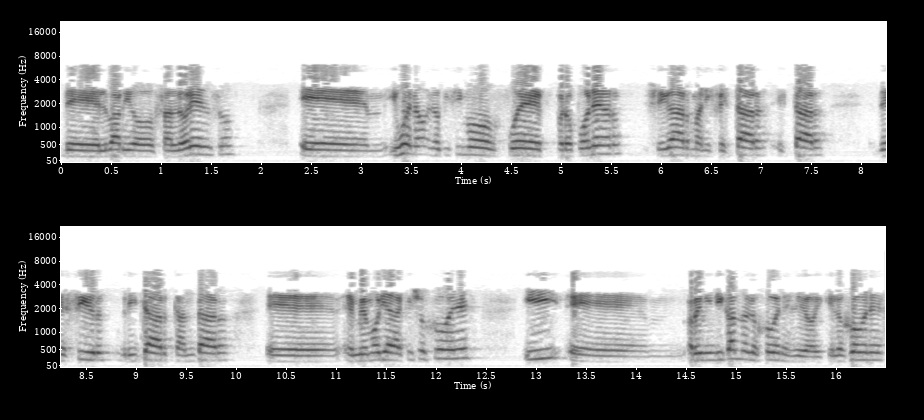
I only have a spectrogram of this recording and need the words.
del barrio San Lorenzo, eh, y bueno, lo que hicimos fue proponer, llegar, manifestar, estar, decir, gritar, cantar, eh, en memoria de aquellos jóvenes y eh, reivindicando a los jóvenes de hoy, que los jóvenes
